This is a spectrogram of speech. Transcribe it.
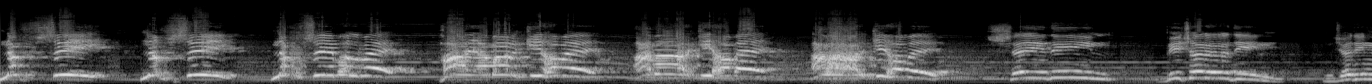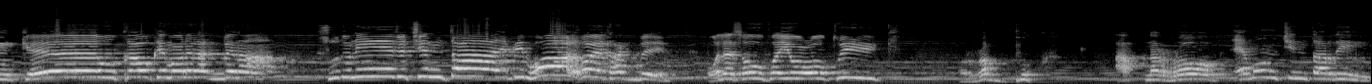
নফসি নফসি নফসি বলবে হায় আমার কি হবে আমার কি হবে আমার কি হবে? সেই দিন, বিচারের দিন। যেদিন কেউ কাউকে মনে রাখবে না, শুধু নিজ চিন্তায় বিভোর হয়ে থাকবে। বলে রব্বুক, আপনার রব এমন চিন্তার দিন।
